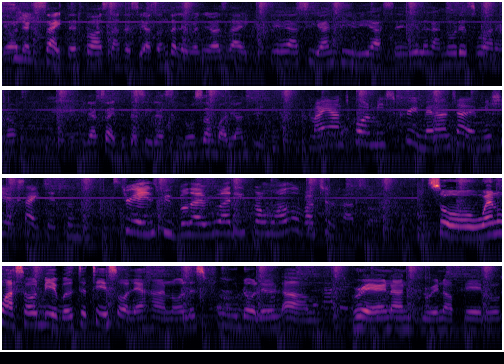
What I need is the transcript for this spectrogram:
they was excited for us and to see us on television. They was like, hey, I see you on TV. I say, hey, look, I know this one, you know. Really excited to see this, know somebody on TV. My aunt called me screaming and telling me she excited for me. Strange people, everybody from all over Trinidad saw. So when was I be able to taste all your hand, all this food, all the um, rearing and growing up here, you know?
